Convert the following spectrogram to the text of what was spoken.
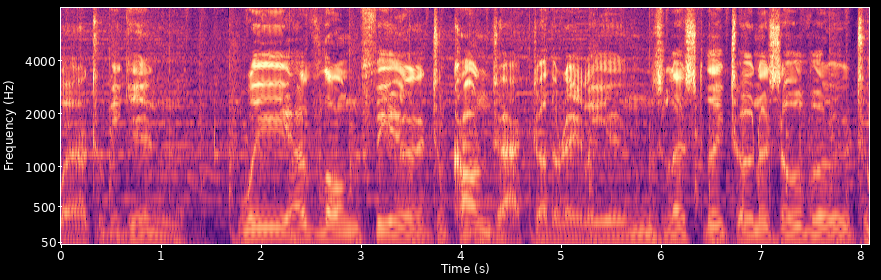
where to begin. We have long feared to contact other aliens lest they turn us over to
